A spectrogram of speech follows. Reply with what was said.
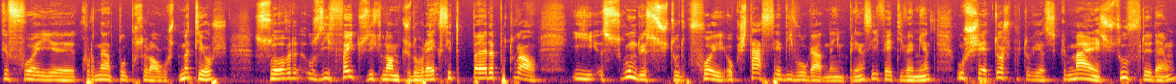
que foi uh, coordenado pelo professor Augusto Mateus sobre os efeitos económicos do Brexit para Portugal. E segundo esse estudo que foi ou que está a ser divulgado na imprensa, efetivamente, os setores portugueses que mais sofrerão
